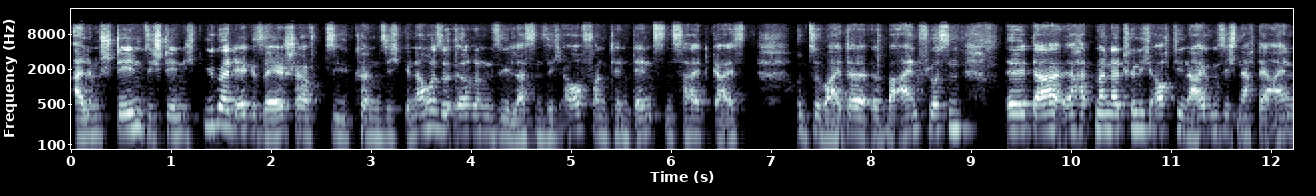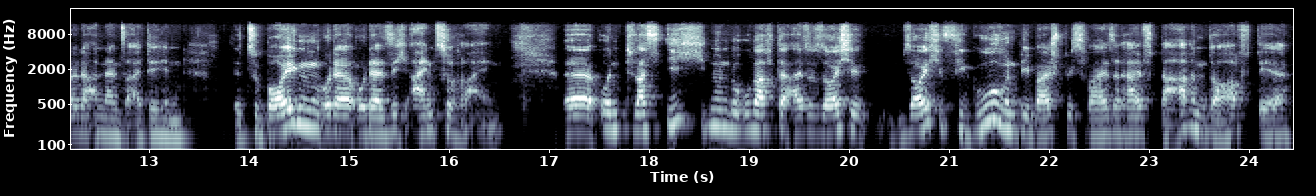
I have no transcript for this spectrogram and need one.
allem stehen. Sie stehen nicht über der Gesellschaft. Sie können sich genauso irren. Sie lassen sich auch von Tendenzen, Zeitgeist und so weiter äh, beeinflussen. Äh, da hat man natürlich auch die Neigung, sich nach der einen oder anderen Seite hin äh, zu beugen oder, oder sich einzureihen. Und was ich nun beobachte, also solche, solche Figuren wie beispielsweise Ralf Dahrendorf, der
